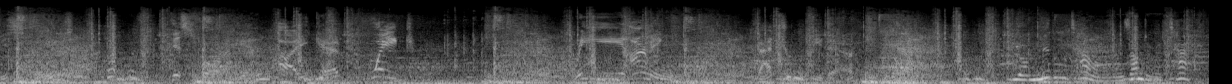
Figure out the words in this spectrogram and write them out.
This goes. This for again. I can't wait! Rearming. That shouldn't be there. Your middle tower is under attack.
